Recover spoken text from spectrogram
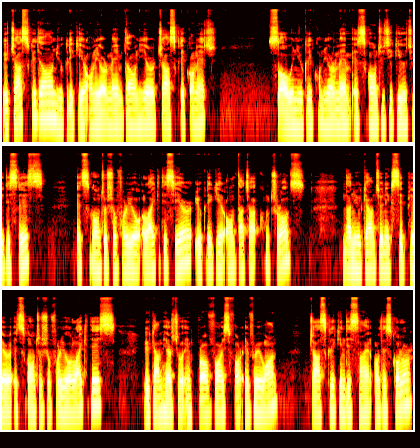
you just go down, you click here on your name down here, just click on it so when you click on your name it's going to take you to this list. It's going to show for you like this here. You click here on data controls. Then you come to next step here. It's going to show for you like this. You come here to improve voice for everyone. Just click in this sign or this color.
